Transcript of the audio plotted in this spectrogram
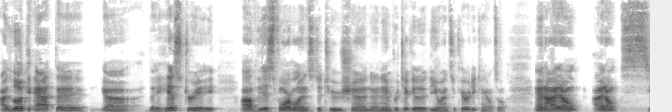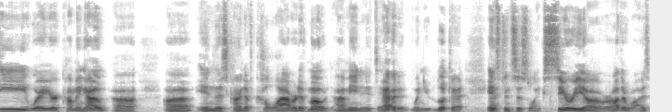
I look at the uh, the history of this formal institution, and in particular the UN Security Council, and I don't I don't see where you're coming out. Uh, uh, in this kind of collaborative mode. I mean, it's evident when you look at instances like Syria or otherwise,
